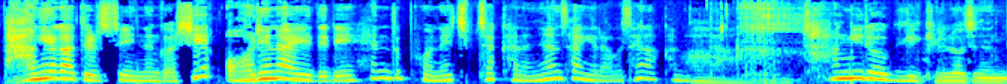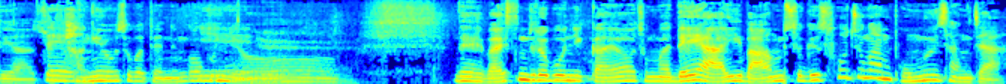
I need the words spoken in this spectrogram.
방해가 될 수 있는 것이 어린아이들이 핸드폰에 집착하는 현상이라고 생각합니다. 창의력이 길러지는데 아주 네. 방해 요소가 되는 거군요. 예. 네, 말씀 들어보니까요. 정말 내 아이 마음속에 소중한 보물 상자.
